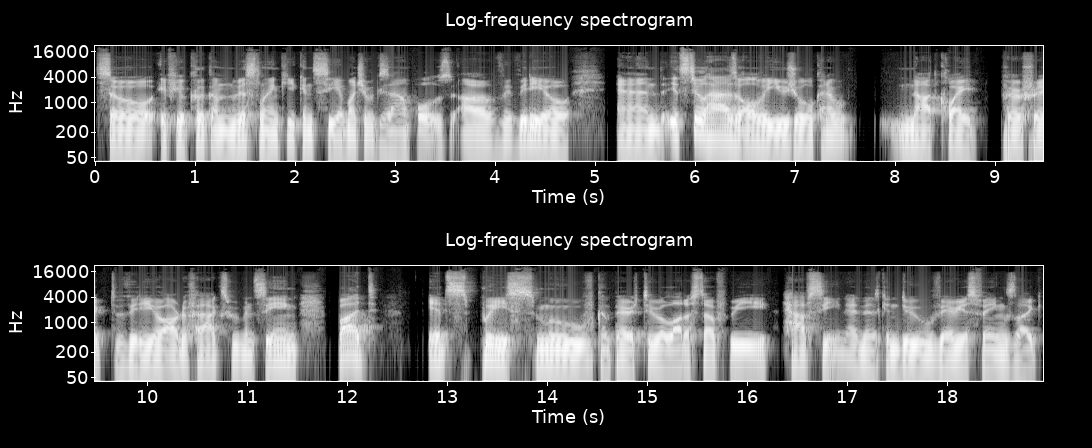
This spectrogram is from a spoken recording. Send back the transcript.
So if you click on this link, you can see a bunch of examples of the video, and it still has all the usual kind of not quite perfect video artifacts we've been seeing, but it's pretty smooth compared to a lot of stuff we have seen. And it can do various things like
